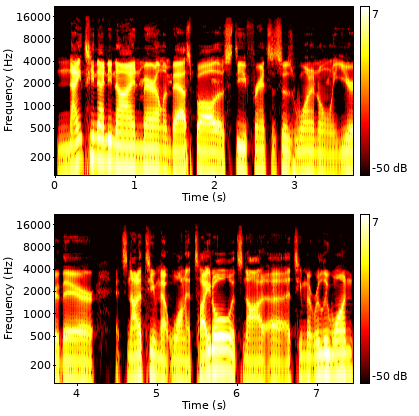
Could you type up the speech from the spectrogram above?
1999 Maryland basketball. That was Steve Francis's one and only year there. It's not a team that won a title. It's not a, a team that really won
